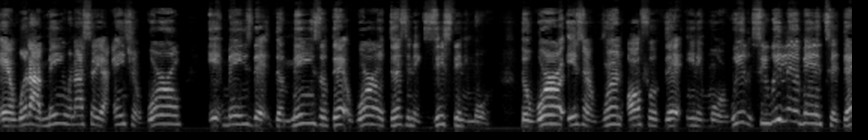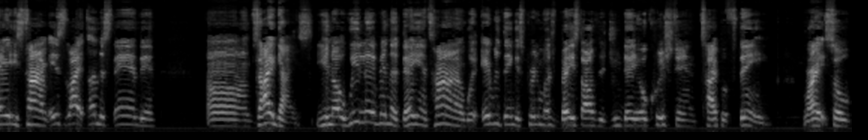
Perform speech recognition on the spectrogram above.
And what I mean when I say an ancient world, it means that the means of that world doesn't exist anymore. The world isn't run off of that anymore. We see we live in today's time. It's like understanding um zeitgeist. You know, we live in a day and time where everything is pretty much based off the Judeo-Christian type of thing, right? So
